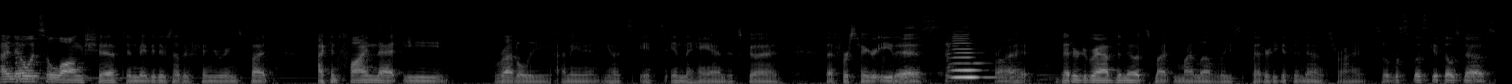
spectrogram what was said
I know it's a long shift and maybe there's other fingerings, but I can find that E readily. I mean, you know, it's it's in the hand. It's good. That first finger E this, right? Better to grab the notes, my, my lovelies. Better to get the notes, right? So let's let's get those notes.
